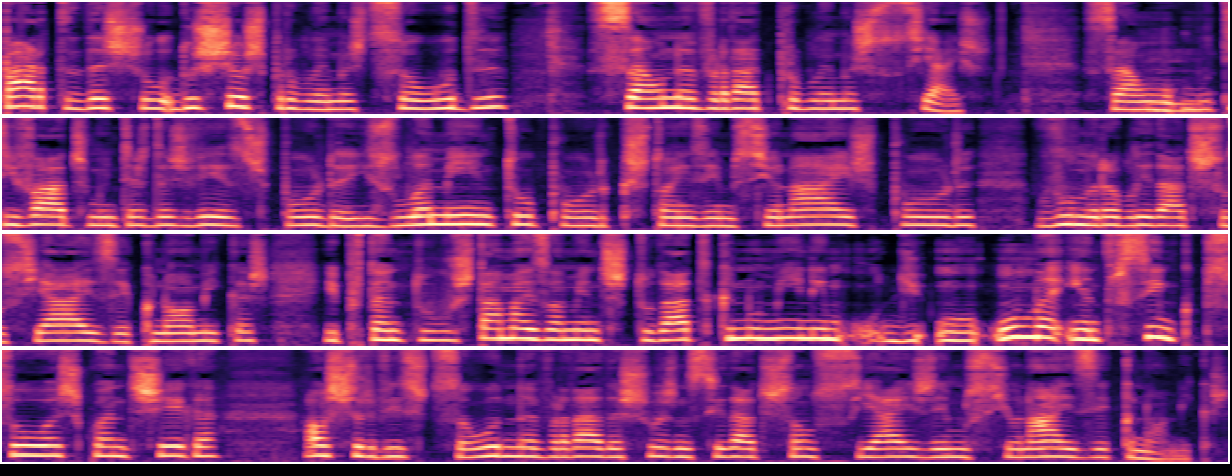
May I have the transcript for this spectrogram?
parte das, dos seus problemas de saúde são, na verdade, problemas sociais. São hum. motivados muitas das vezes por isolamento, por questões emocionais, por vulnerabilidades sociais, económicas e, portanto, está mais ou menos estudado que, no mínimo, uma entre cinco pessoas, quando chega aos serviços de saúde, na verdade, as suas necessidades são sociais, emocionais e económicas.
